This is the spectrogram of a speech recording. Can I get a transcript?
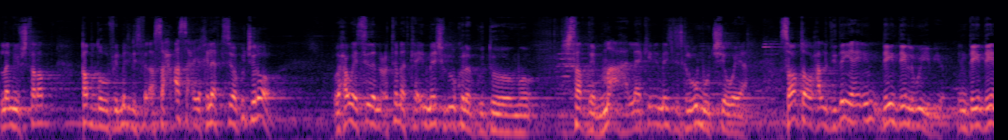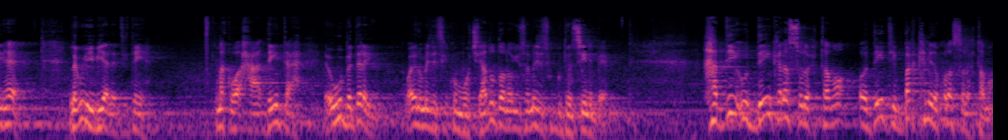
Lam yushtarad qabduhu fi lmajlis fi asax. Asax iyo khilaafkiisi baa ku jiro. Waxa weye sida muctamadka in meesha lagu kala guddoomo shardi ma aha laakiin in majliska lagu muujiyo weeyaan. Sababta waxaa la diidan yahay in dayn dayn lagu iibiyo. In dayn dayn he lagu iibiyaa la diidan yahay. Marka waxaa daynta ah ee ugu bedelayo waa inuu majliskii ku muujiya hadduu doono yuusan majliska guddoonsiininbe haddii uu dayn kala suluxtamo oo dayntii barh ka mida kula suluxtamo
